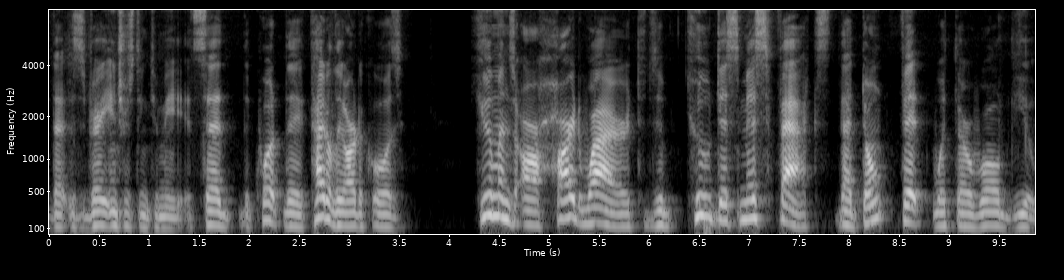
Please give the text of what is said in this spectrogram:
that is very interesting to me. It said the quote, the title of the article is Humans are hardwired to, to dismiss facts that don't fit with their worldview.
